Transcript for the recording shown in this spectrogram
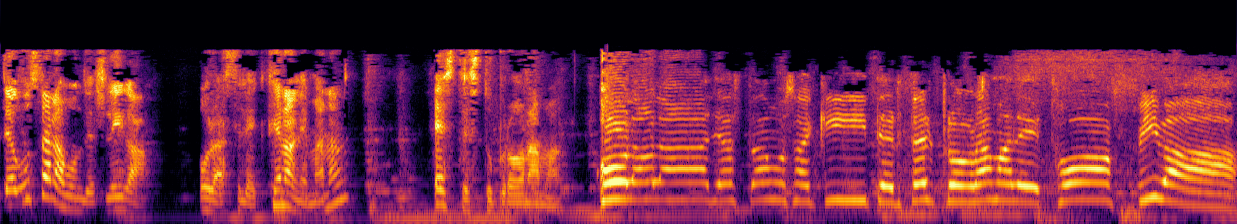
Si te gusta la Bundesliga o la selección alemana, este es tu programa. Hola, hola, ya estamos aquí, tercer programa de Toa FIBA.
